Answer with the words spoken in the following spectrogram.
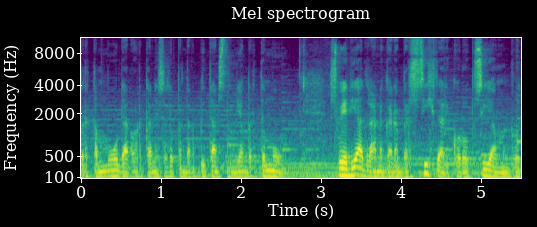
bertemu dan organisasi penerbitan sedunia bertemu. Swedia adalah negara bersih dari korupsi yang menurut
